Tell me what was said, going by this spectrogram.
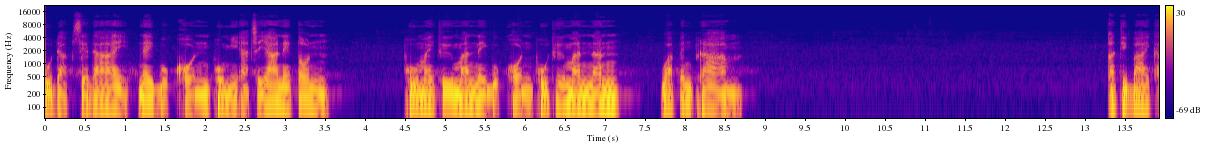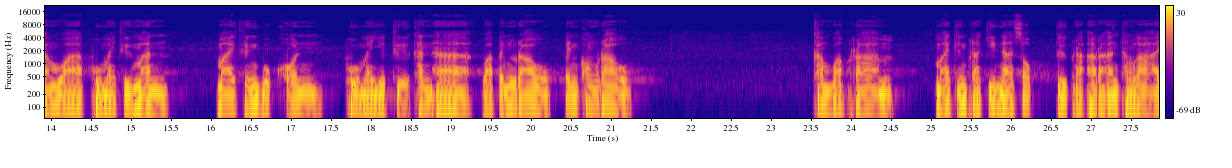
ผู้ดับเสียได้ในบุคคลผู้มีอัจฉริยะในตน ผู้ไม่ถือมั่นในบุคคลผู้ถือมั่นนั้น ว่าเป็นพรามอธิบายคำว่าผู้ไม่ถือมั่น หมายถึงบุคคล ผู้ไม่ยึดถือขันห้าว่าเป็นเราเป็นของเราคำว่าพรามหมายถึงพระกีนาศพคือพระอรหันต์ทั้งหลาย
